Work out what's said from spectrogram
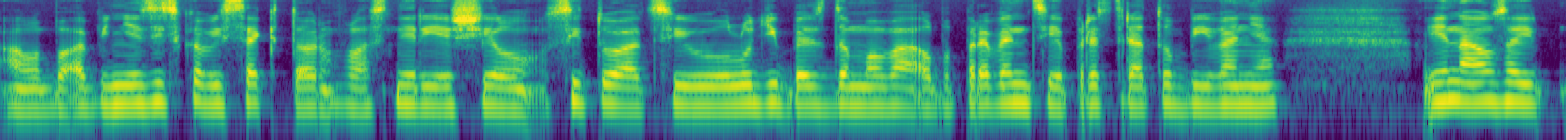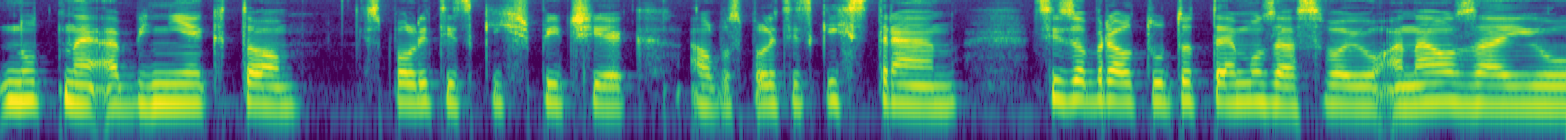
alebo aby neziskový sektor vlastne riešil situáciu ľudí bez domova alebo prevencie pre stratu bývania. Je naozaj nutné, aby niekto z politických špičiek alebo z politických strán si zobral túto tému za svoju a naozaj ju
